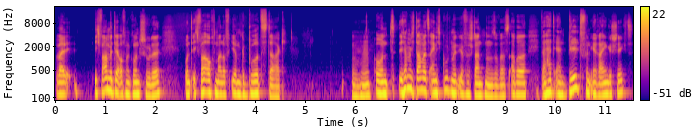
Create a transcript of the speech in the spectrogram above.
weil ich war mit der auf einer Grundschule und ich war auch mal auf ihrem Geburtstag. Mhm. Und ich habe mich damals eigentlich gut mit ihr verstanden und sowas, aber dann hat er ein Bild von ihr reingeschickt.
